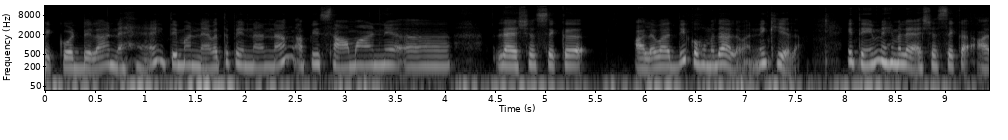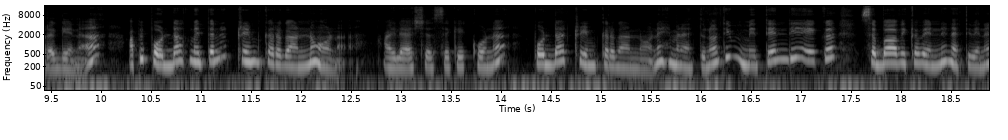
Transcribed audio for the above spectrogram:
රෙකෝඩ් වෙලා නැහැ. ඉතින් මම නැවත පෙන්වන්නම් අපි සාමාන්‍ය ලෑෂස් එක අලවද්දී කොහොමද අලවන්නේ කියලා. ඉතින් මෙහෙම ලෑෂස් එක අරගෙන අපි පොඩ්ඩක් මෙතන ට්‍රිම් කරගන්න ඕන. අයිලෑෂස් එකේ කොන පොඩ්ඩක් ට්‍රිම් කරගන්න ඕන. එහෙම නැතුනොත් ඉතින් මෙතෙන්දී ඒක ස්වභාවික වෙන්නේ නැති වෙන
